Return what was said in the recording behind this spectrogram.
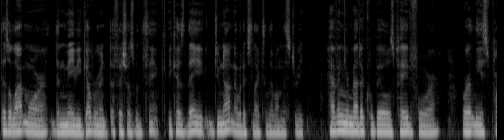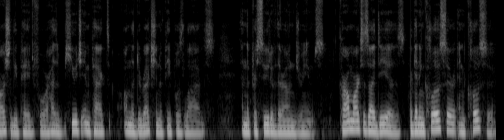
does a lot more than maybe government officials would think because they do not know what it's like to live on the street. Having your medical bills paid for, or at least partially paid for, has a huge impact on the direction of people's lives and the pursuit of their own dreams. Karl Marx's ideas are getting closer and closer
